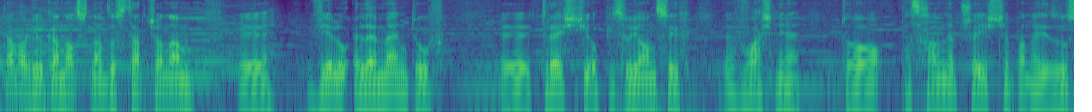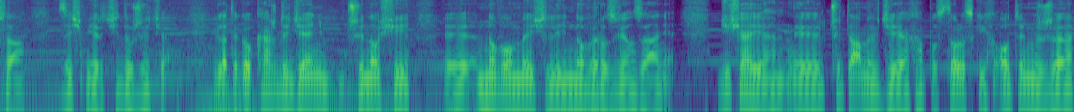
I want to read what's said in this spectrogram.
Oktawa Wielkanocna dostarcza nam y, wielu elementów, y, treści opisujących właśnie to paschalne przejście Pana Jezusa ze śmierci do życia. I dlatego każdy dzień przynosi y, nową myśl i nowe rozwiązanie. Dzisiaj y, czytamy w dziejach apostolskich o tym, że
